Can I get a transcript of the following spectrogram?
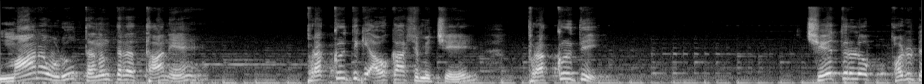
మానవుడు తనంతట తానే ప్రకృతికి అవకాశం ఇచ్చి ప్రకృతి చేతులలో పడుట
